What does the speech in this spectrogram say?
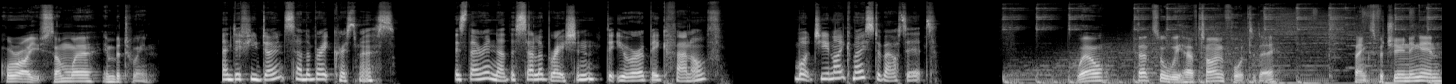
Or are you somewhere in between? And if you don't celebrate Christmas, is there another celebration that you are a big fan of? What do you like most about it? Well, that's all we have time for today. Thanks for tuning in.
